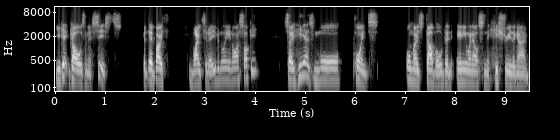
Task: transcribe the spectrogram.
you get goals and assists, but they're both weighted evenly in ice hockey. So he has more points, almost double, than anyone else in the history of the game.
